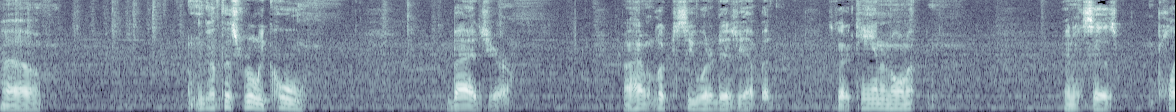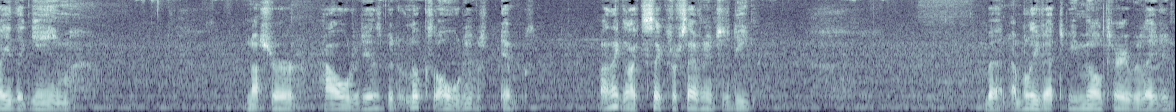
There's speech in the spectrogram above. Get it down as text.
Uh, got this really cool badge here. I haven't looked to see what it is yet, but it's got a cannon on it, and it says "Play the game." I'm not sure how old it is, but it looks old. It was, it was, I think, like six or seven inches deep. But I believe that to be military related.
